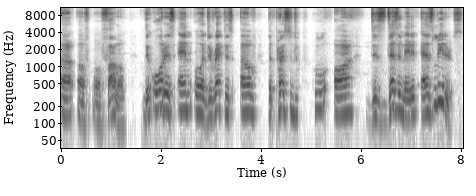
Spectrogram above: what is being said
uh, of, or follow the orders and or directives of the persons who are dis- designated as leaders.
